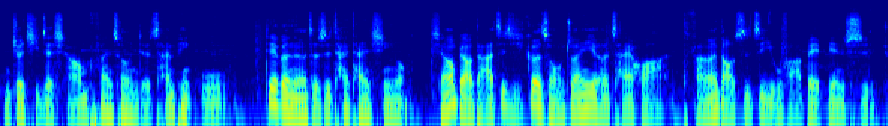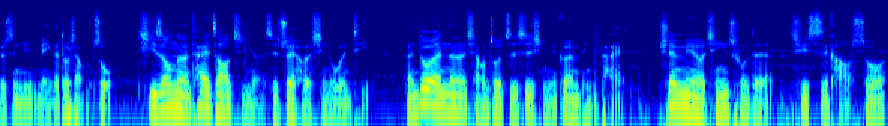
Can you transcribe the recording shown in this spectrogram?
你就急着想要贩售你的产品服务。第二个呢，则是太贪心哦，想要表达自己各种专业和才华，反而导致自己无法被辨识。就是你每个都想做，其中呢，太着急呢是最核心的问题。很多人呢想做知识型的个人品牌，却没有清楚的去思考，说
